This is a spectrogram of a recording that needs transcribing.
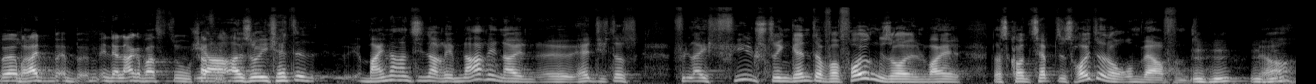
bereit in der Lage warst zu schaffen. Ja, also ich hätte meiner Ansicht nach im Nachhinein äh, hätte ich das vielleicht viel stringenter verfolgen sollen, weil das Konzept ist heute noch umwerfend. Mhm, mh. Ja.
